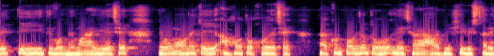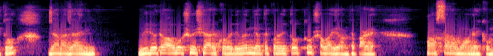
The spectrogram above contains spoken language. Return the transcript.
ব্যক্তি ইতিমধ্যে মারা গিয়েছে এবং অনেকেই আহত হয়েছে। এখন পর্যন্ত এছাড়া আর বেশি বিস্তারিত জানা যায়নি। ভিডিওটা অবশ্যই শেয়ার করে দিবেন, যাতে করে তথ্য সবাই জানতে পারে। আসসালামু আলাইকুম।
